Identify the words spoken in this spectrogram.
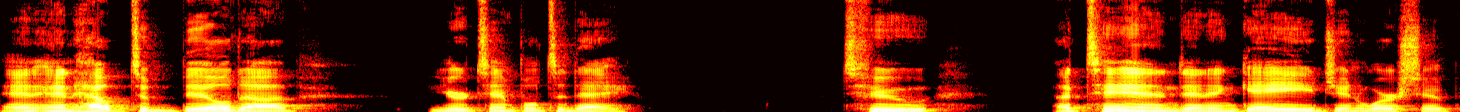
and, and help to build up your temple today, to attend and engage in worship,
